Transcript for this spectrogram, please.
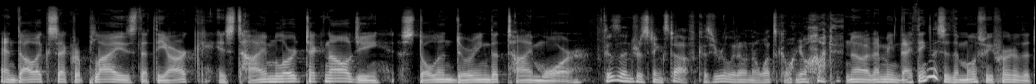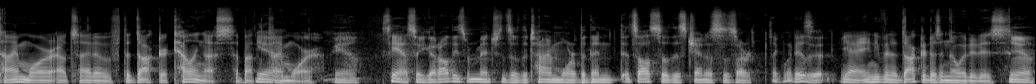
and Dalek Sec replies that the Ark is Time Lord technology stolen during the Time War. This is interesting stuff because you really don't know what's going on. No, I mean, I think this is the most we've heard of the Time War outside of the Doctor telling us about the Time War. Yeah. So yeah, so you got all these mentions of the Time War, but then it's also this Genesis Ark. Like, what is it? Yeah, and even the Doctor doesn't know what it is. Yeah.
